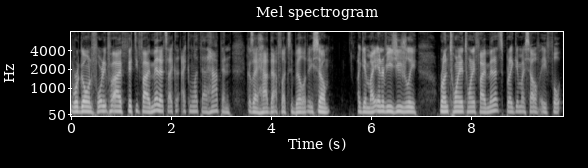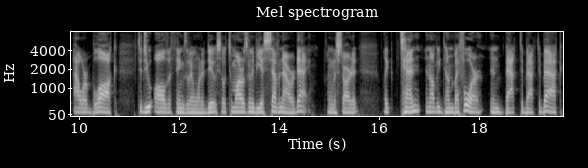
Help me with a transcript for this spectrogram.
we're going 45, 55 minutes, I can, I can let that happen because I had that flexibility. So again, my interviews usually run 20 to 25 minutes, but I give myself a full hour block to do all the things that I want to do. So tomorrow's going to be a seven hour day. I'm going to start at like 10 and I'll be done by four and back to back to back.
